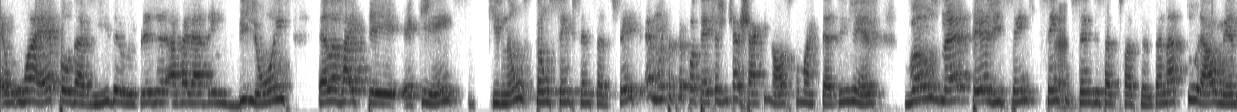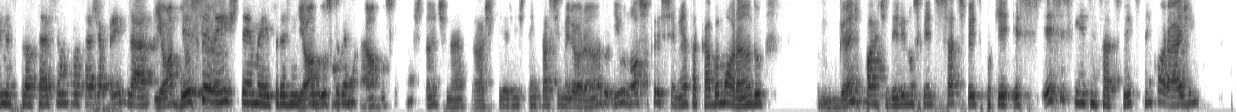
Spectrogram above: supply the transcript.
É uma Apple da vida, uma empresa avaliada em bilhões, ela vai ter é, clientes que não estão 100% satisfeitos, é muita prepotência a gente achar que nós, como arquitetos e engenheiros, vamos né, ter ali 100%, 100 é. de satisfação. Então é natural mesmo esse processo, é um processo de aprendizado. E é uma busca, Excelente tema aí para a gente E é uma, busca, conversar. é uma busca constante, né? Eu acho que a gente tem que estar tá se melhorando e o nosso crescimento acaba morando grande parte dele nos clientes insatisfeitos, porque esses, esses clientes insatisfeitos têm coragem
